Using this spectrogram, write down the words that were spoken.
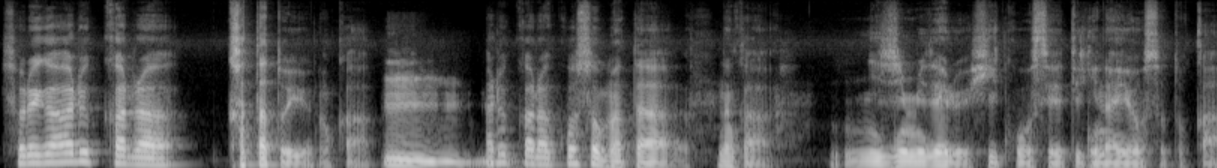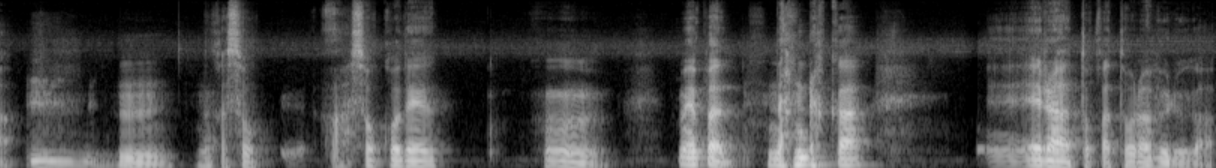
それがあるから型というのか。あるからこそまたなんかにじみ出る非構成的な要素とか、うん。うん、なんかそあそこで、うんまあ、やっぱ何らかエラーとかトラブルが、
